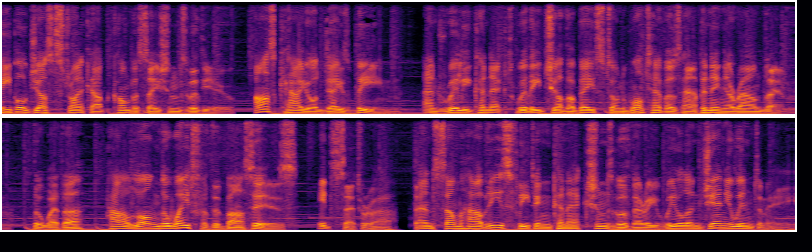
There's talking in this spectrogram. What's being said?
People just strike up conversations with you, ask how your day's been, and really connect with each other based on whatever's happening around them. The weather, how long the wait for the bus is, etc. And somehow these fleeting connections were very real and genuine to me.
